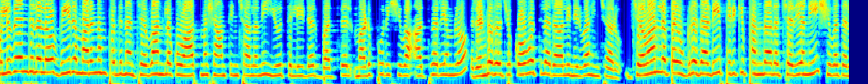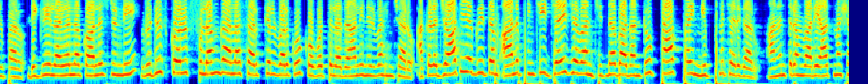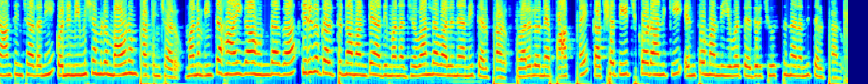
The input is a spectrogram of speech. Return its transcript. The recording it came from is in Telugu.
పులివెందులలో వీర మరణం పొందిన జవాన్లకు ఆత్మ శాంతించాలని యూత్ లీడర్ బద్వెల్ మడుపూరి శివ ఆధ్వర్యంలో రెండో రోజు కోవొత్తుల ర్యాలీ నిర్వహించారు. జవాన్లపై ఉగ్రదాడి పిరికి పందాల చర్యని శివ తెలిపారు. డిగ్రీ లయోలా కాలేజ్ నుండి రుదుస్కోల్ ఫులంగాల సర్కిల్ వరకు కొవ్వొత్తుల ర్యాలీ నిర్వహించారు. అక్కడ జాతీయ గీతం ఆలపించి జై జవాన్ జిందాబాద్ అంటూ పాక్ పై నిప్పులు చెరిగారు. అనంతరం వారి ఆత్మ శాంతించాలని కొన్ని నిమిషములు మౌనం పాటించారు. మనం ఇంత హాయిగా హుందాగా తిరగగలుగుతున్నామంటే అది మన జవాన్ల వల్లనే అని తెలిపారు. త్వరలోనే పాక్ పై కక్ష తీర్చుకోవడానికి ఎంతో మంది యువత ఎదురు చూస్తున్నారని తెలిపారు.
